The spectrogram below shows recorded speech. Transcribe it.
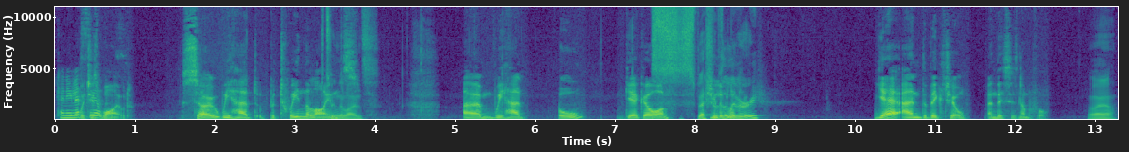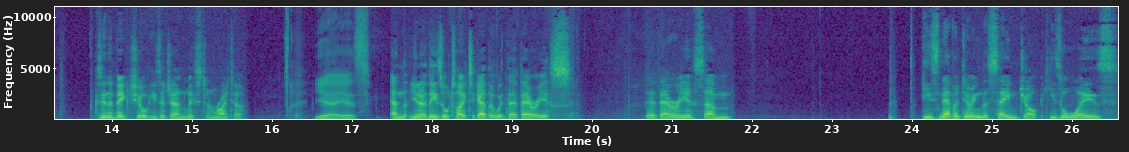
Can you list which the is others? wild. So we had between the lines. Between the lines. Um, we had oh, yeah, go on. S- Special You look like- delivery. Yeah, and the Big Chill, and this is number four. Wow. Because in the Big Chill, he's a journalist and writer, Yeah, he is. and you know these all tie together with their various, their various. Um, he's never doing the same job. He's always,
